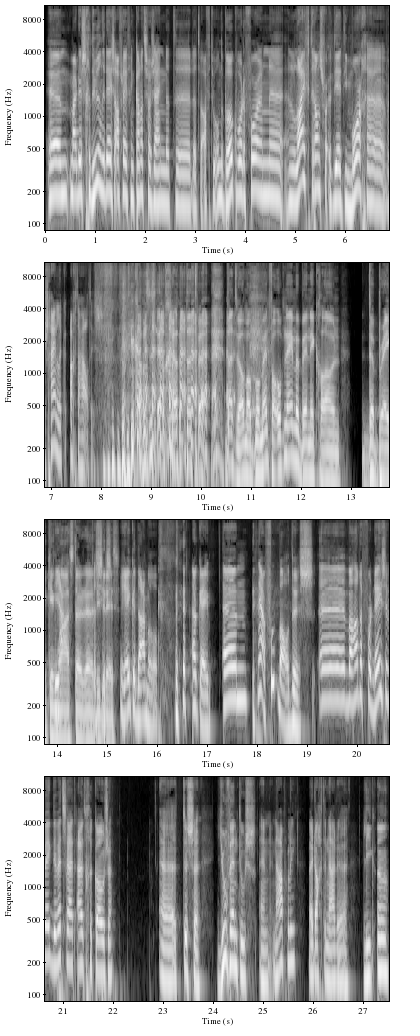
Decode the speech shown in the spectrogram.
Ehm, maar dus gedurende deze aflevering kan het zo zijn dat, eh, dat we af en toe onderbroken worden voor een, eh, een live transfer update die morgen waarschijnlijk achterhaald is. De kans is heel groot dat, we, dat wel. Maar op het moment van opnemen ben ik gewoon de breaking Ja, master eh, die er is. Reken daar maar op. Oké, ehm, nou voetbal dus. Eh, we hadden voor deze week de wedstrijd uitgekozen eh, tussen Juventus en Napoli. Wij dachten na de Ligue 1,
